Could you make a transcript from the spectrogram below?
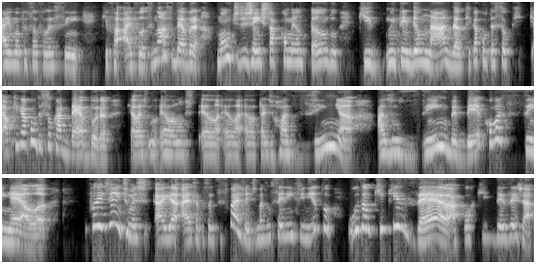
Aí uma pessoa falou assim, que aí falou assim, nossa, Débora, um monte de gente está comentando que não entendeu nada. O que, que aconteceu? O que, o que, que aconteceu com a Débora? Ela, ela, não, ela, ela, ela tá de rosinha, azulzinho, bebê? Como assim ela? Eu falei, gente, mas aí, aí essa pessoa disse, ué, gente, mas um ser infinito usa o que quiser, a cor que desejar.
